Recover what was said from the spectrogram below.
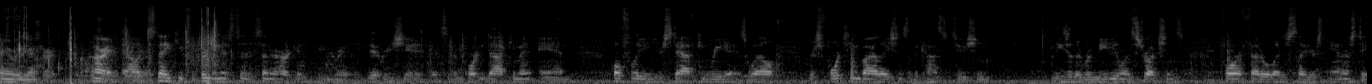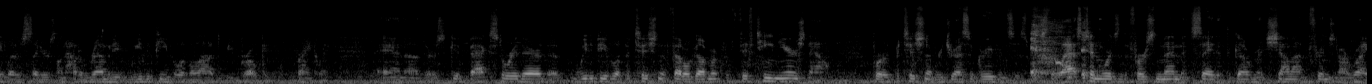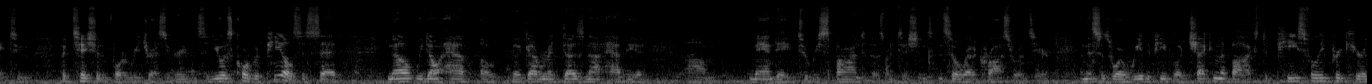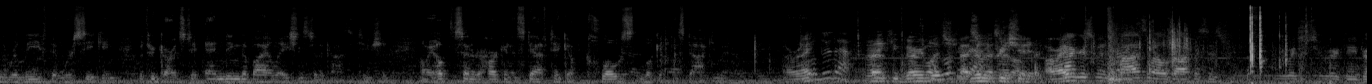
There we go. All right, Alex, thank you for bringing this to Senator Harkin. We greatly appreciate it. It's an important document, and hopefully your staff can read it as well. There's 14 violations of the Constitution. These are the remedial instructions for our federal legislators and our state legislators on how to remedy what we, the people, have allowed to be broken, frankly. And uh, there's good backstory there. The, we, the people, have petitioned the federal government for 15 years now for a petition of redress of grievances, which the last 10 words of the First Amendment say that the government shall not infringe on our right to petition for a redress of grievance. The U.S. Court of Appeals has said, no, we don't have, a, the government does not have the um, mandate to respond to those petitions. And so we're at a crossroads here. And this is where we, the people, are checking the box to peacefully procure the relief that we're seeking with regards to ending the violations to the Constitution. And we hope that Senator Harkin and staff take a close look at this document. All right? We'll do that. Thank you very We much. will I really appreciate it. All right? Congressman Boswell's office is, which, can you direct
